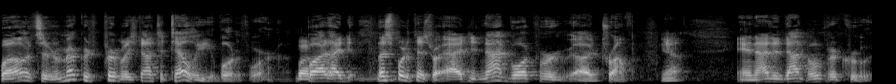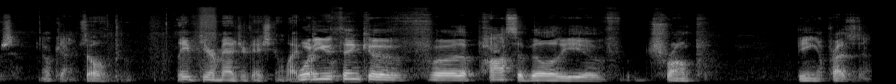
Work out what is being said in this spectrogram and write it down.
Well, it's an American's privilege not to tell who you voted for. But- But, I let's put it this way: I did not vote for uh, Trump, Yeah. and I did not vote for Cruz. Okay. So, leave it to your imagination. What do you think of uh, the possibility of Trump being a president?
